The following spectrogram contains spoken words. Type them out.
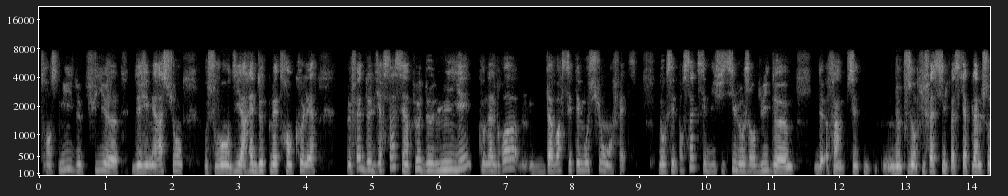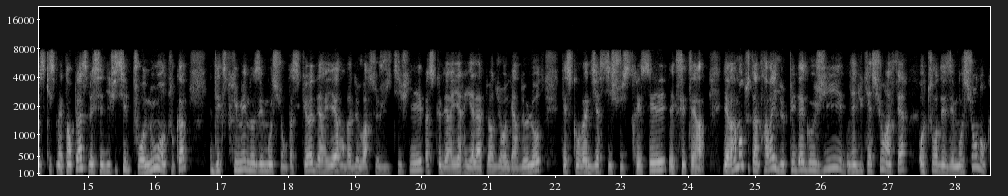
transmis depuis euh, des générations, où souvent on dit arrête de te mettre en colère. Le fait de dire ça, c'est un peu de nier qu'on a le droit d'avoir cette émotion, en fait. Donc, c'est pour ça que c'est difficile aujourd'hui de, Enfin, c'est de plus en plus facile parce qu'il y a plein de choses qui se mettent en place, mais c'est difficile pour nous, en tout cas, d'exprimer nos émotions parce que derrière, on va devoir se justifier, parce que derrière, il y a la peur du regard de l'autre. Qu'est-ce qu'on va dire si je suis stressé, etc. Il y a vraiment tout un travail de pédagogie, d'éducation à faire autour des émotions. Donc,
